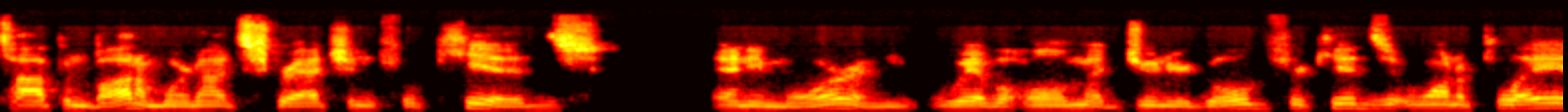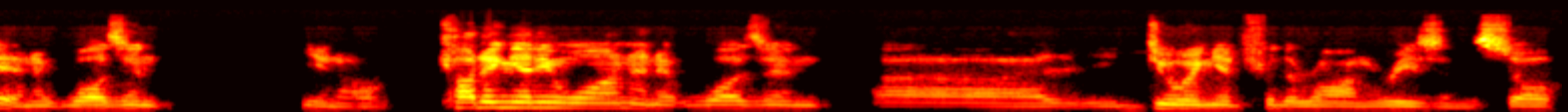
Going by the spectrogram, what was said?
top and bottom. We're not scratching for kids anymore. And we have a home at Junior Gold for kids that want to play. And it wasn't, you know, cutting anyone and it wasn't uh, doing it for the wrong reasons. So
